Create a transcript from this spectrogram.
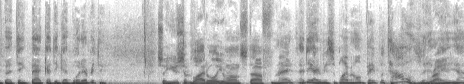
If I think back, I think I bought everything. So you supplied all your own stuff. Right, I think I even supplied my own paper towels. and Right. Yeah.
